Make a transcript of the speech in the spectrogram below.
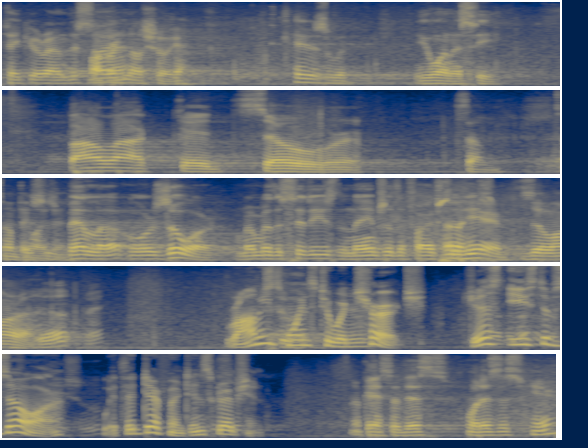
take you around this side and I'll show okay. you. Here's what you want to see. Balak uh, Zoar, some, something this like is. Bela or Zoar. Remember the cities, the names of the five cities? Oh, here, Zoara. Yeah. Rami points to a mm-hmm. church just east of Zoar with a different inscription. Okay, so this, what is this here?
